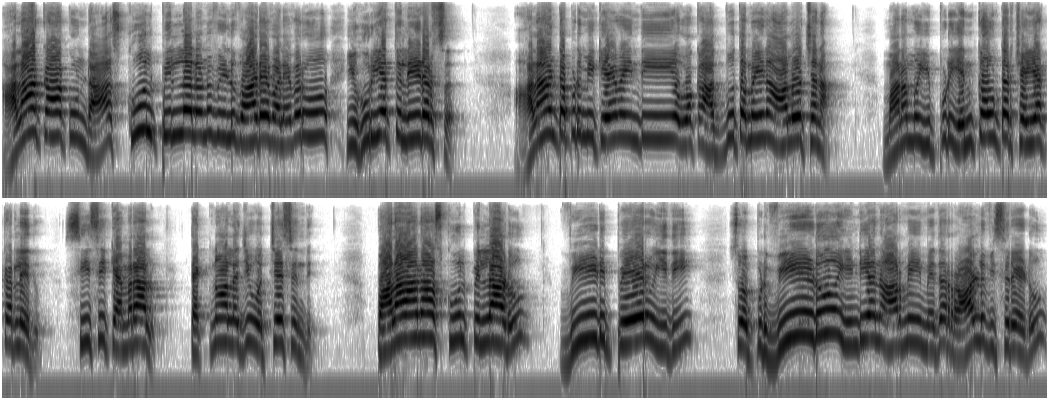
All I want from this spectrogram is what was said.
అలా కాకుండా స్కూల్ పిల్లలను వీళ్ళు వాడేవాళ్ళు ఎవరు? ఈ హురియత్ లీడర్స్. అలాంటప్పుడు మీకు ఏమైంది ఒక అద్భుతమైన ఆలోచన. మనము ఇప్పుడు ఎన్కౌంటర్ చేయక్కర్లేదు. సీసీ కెమెరాలు టెక్నాలజీ వచ్చేసింది. పలానా స్కూల్ పిల్లాడు వీడి పేరు ఇది. సో ఇప్పుడు వీడు ఇండియన్ ఆర్మీ మీద రాళ్ళు విసిరాడు.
